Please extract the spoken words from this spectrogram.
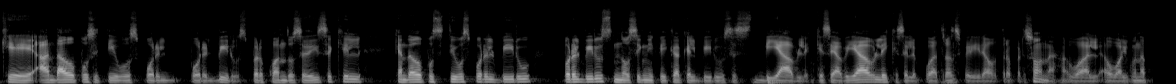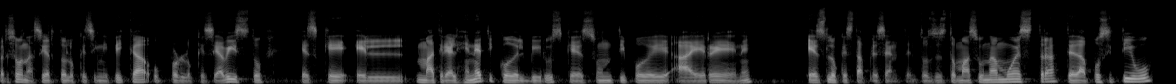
que han dado positivos por el, por el virus. Pero cuando se dice que, el, que han dado positivos por el virus, por el virus no significa que el virus es viable, que sea viable y que se le pueda transferir a otra persona o a, o a alguna persona, ¿cierto? Lo que significa, o por lo que se ha visto, es que el material genético del virus, que es un tipo de ARN, es lo que está presente. Entonces tomas una muestra, te da positivo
